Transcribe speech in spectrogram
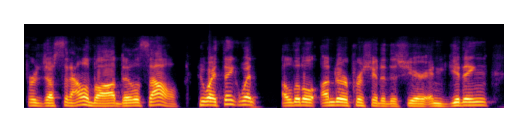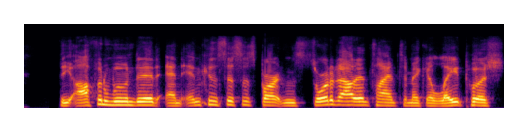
for Justin Alumbaugh de La Salle, who I think went a little underappreciated this year and getting the often wounded and inconsistent Spartans sorted out in time to make a late push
